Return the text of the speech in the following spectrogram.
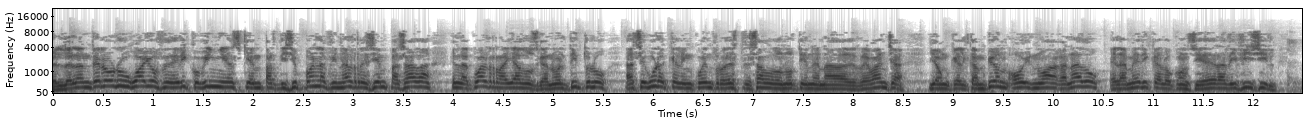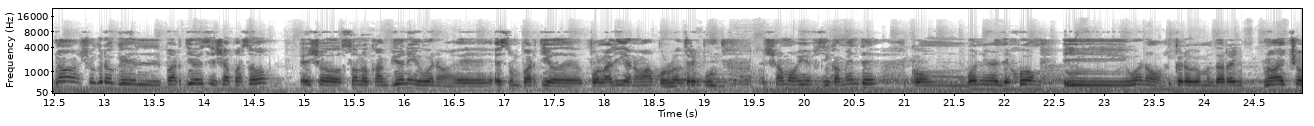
El delantero uruguayo Federico Viñas, quien participó en la final recién pasada, en la cual Rayados ganó el título, asegura que el encuentro de este sábado no tiene nada de revancha y aunque el campeón hoy no ha ganado, el América lo considera difícil. No, yo creo que el partido ese ya pasó. Ellos son los campeones y bueno, eh, es un partido de- por la liga nomás, por los tres puntos. Llevamos bien físicamente, con buen nivel de juego y bueno, creo que Monterrey no ha hecho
